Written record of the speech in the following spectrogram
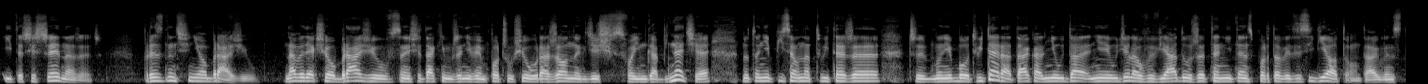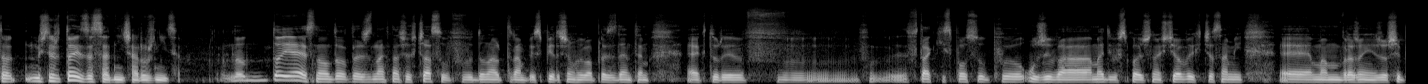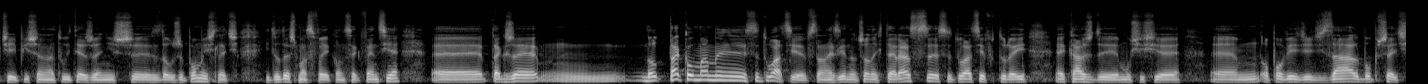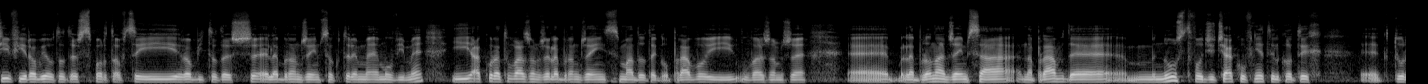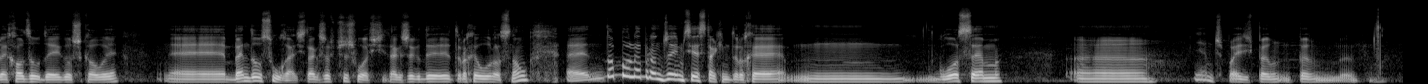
I też jeszcze jedna rzecz. Prezydent się nie obraził nawet jak się obraził w sensie takim, że nie wiem, poczuł się urażony gdzieś w swoim gabinecie, no to nie pisał na Twitterze, czy, bo nie było Twittera, tak, ale nie, uda, nie udzielał wywiadu, że ten i ten sportowiec jest idiotą, tak, więc to myślę, że to jest zasadnicza różnica. No to jest, no to też znak naszych czasów. Donald Trump jest pierwszym chyba prezydentem, e, który w, w, taki sposób używa mediów społecznościowych. Czasami e, mam wrażenie, że szybciej pisze na Twitterze niż zdąży pomyśleć i to też ma swoje konsekwencje. E, także mm, no, taką mamy sytuację w Stanach Zjednoczonych teraz. Sytuację, w której każdy musi się opowiedzieć za albo przeciw i robią to też sportowcy i robi to też LeBron James, o którym mówię mówimy. I akurat uważam, że LeBron James ma do tego prawo i uważam, że e, LeBrona Jamesa naprawdę mnóstwo dzieciaków, nie tylko tych, e, które chodzą do jego szkoły, e, będą słuchać, także w przyszłości, także gdy trochę urosną. No bo LeBron James jest takim trochę mm, głosem nie wiem, czy powiedzieć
